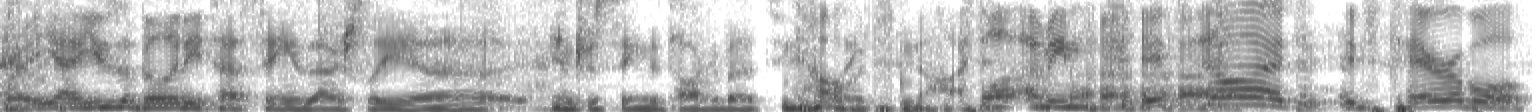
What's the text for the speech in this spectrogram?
Right. Yeah. Usability testing is actually uh, interesting to talk about too. No, it's not. Well, I mean, it's not. It's terrible.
